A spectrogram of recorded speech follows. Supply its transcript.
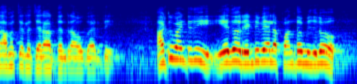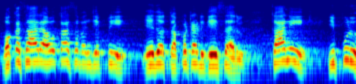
దామచర్ల జనార్దన్ రావు గారిదే. అటువంటిది ఏదో రెండు వేల పంతొమ్మిదిలో ఒకసారి అవకాశం అని చెప్పి ఏదో తప్పటడుగేశారు కానీ ఇప్పుడు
